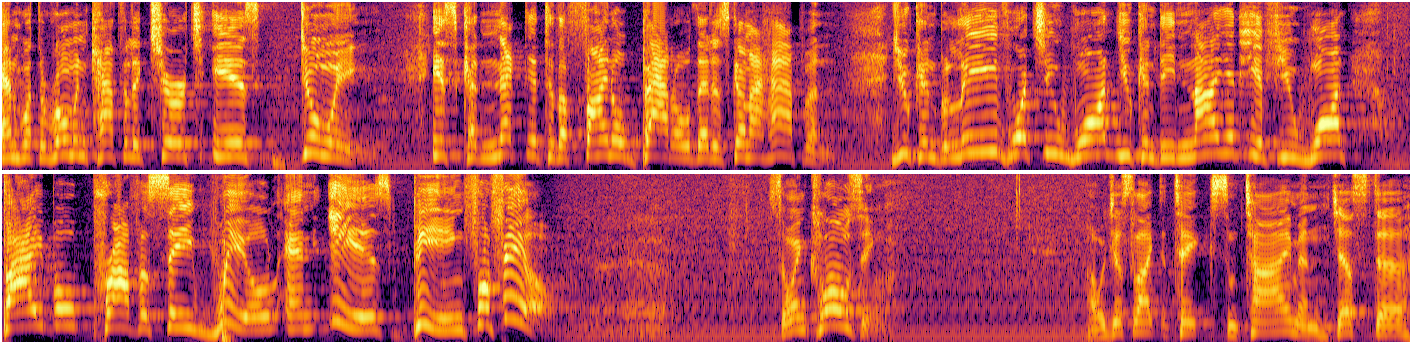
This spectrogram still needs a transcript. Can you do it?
and what the Roman Catholic Church is doing is connected to the final battle that is going to happen. You can believe what you want, you can deny it if you want. Bible prophecy will and is being fulfilled. So, in closing, I would just like to take some time and just uh,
